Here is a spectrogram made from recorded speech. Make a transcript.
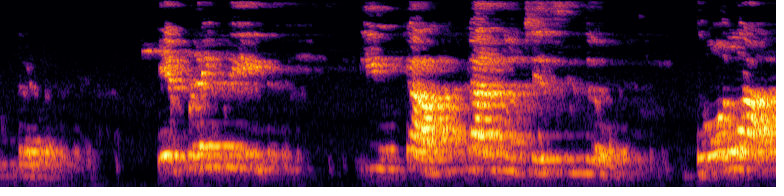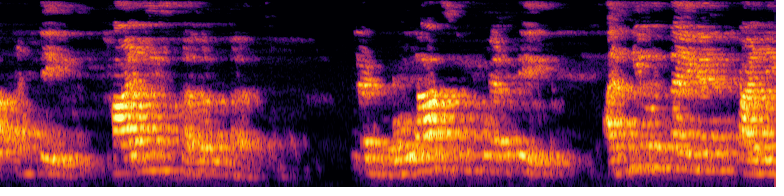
ఉండడం. ఎప్పుడైతే ఈ యొక్క అహంకారం వచ్చేసిందో డోలా అంటే ఖాళీ స్థలం అన్నారు. ఇక్కడ డోలాసులు అంటే అన్నీ ఉన్నాయి కానీ ఖాళీ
